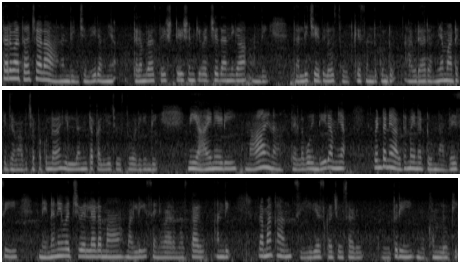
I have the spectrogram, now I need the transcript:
తర్వాత చాలా ఆనందించింది రమ్య. ఉత్తరం రాస్తే స్టేషన్కి వచ్చేదాన్నిగా అంది. తల్లి చేతిలో సూట్ కేసు అందుకుంటూ ఆవిడ రమ్య మాటకి జవాబు చెప్పకుండా ఇల్లంతా కలిగి చూస్తూ అడిగింది. మీ ఆయనేడి? మా ఆయన తెల్లబోయింది రమ్య. వెంటనే అర్థమైనట్టు నవ్వేసి నిన్ననే వచ్చి వెళ్ళడమా మళ్ళీ శనివారం వస్తారు అంది. రమాకాంత్ సీరియస్గా చూశాడు కూతురి ముఖంలోకి.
